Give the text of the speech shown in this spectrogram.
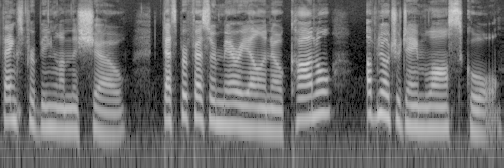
Thanks for being on the show. That's Professor Mary Ellen O'Connell of Notre Dame Law School.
